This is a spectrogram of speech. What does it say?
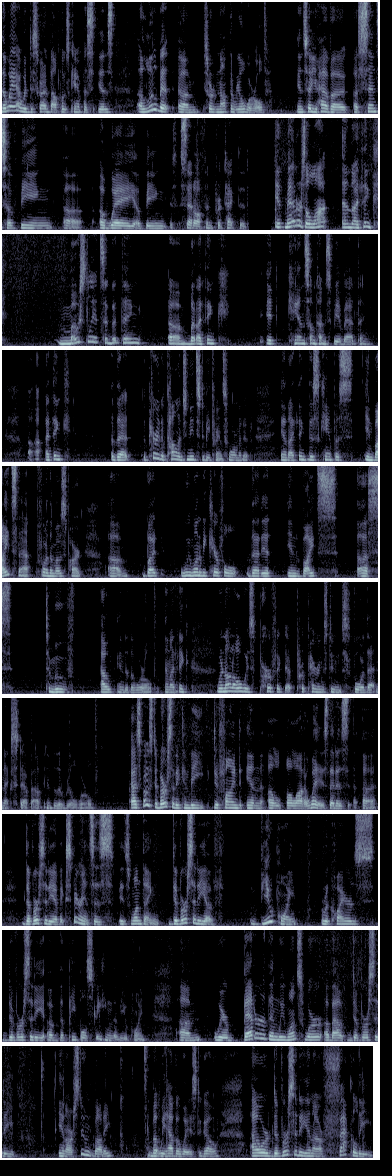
the way I would describe Valpo's campus is a little bit um, sort of not the real world. And so you have a, a sense of being uh, a way of being set off and protected. It matters a lot, and I think mostly it's a good thing, um, but I think it can sometimes be a bad thing. I think that the period of college needs to be transformative, and I think this campus invites that for the most part, um, but we want to be careful that it invites us to move out into the world. And I think we're not always perfect at preparing students for that next step out into the real world. I suppose diversity can be defined in a, a lot of ways. That is, uh, diversity of experiences is one thing, diversity of viewpoint requires diversity of the people speaking the viewpoint. Um, we're better than we once were about diversity in our student body, but we have a ways to go. Our diversity in our faculty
